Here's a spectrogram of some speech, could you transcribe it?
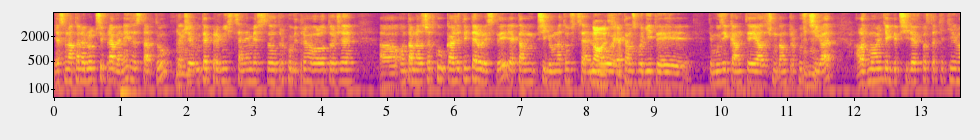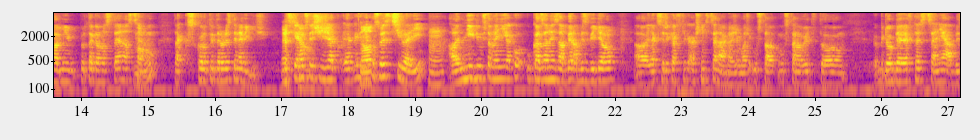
já jsem na to nebyl připravený ze startu, Hmm. takže u té první scény mě z toho trochu vytrhovalo to, že uh, on tam na začátku ukáže ty teroristy, jak tam přijdou na tu scénu, No, jak tam zhodí ty, ty muzikanty a začnou tam trochu Mhm. střílet, ale v momentě, kdy přijde v podstatě ti hlavní protagonisté na scénu, No. tak skoro ty teroristy nevidíš. Vždycky jenom no. slyšíš, jak, jak No. jako se střílejí, Hmm. ale nikdy už tam není jako ukázaný záběr, abys viděl, uh, jak se říká v těch akčních scénách, ne? že máš usta- ustanovit to, kdo kde je v té scéně, aby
